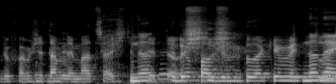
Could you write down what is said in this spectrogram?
Doufám, že tam nemá třeba ještě No, pět dalších. doufám, že si to taky myslí. No ne,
